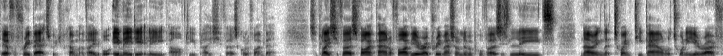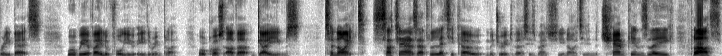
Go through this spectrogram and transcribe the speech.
they offer free bets which become available immediately after you place your first qualifying bet. So place your first £5 or €5 Euro pre match on Liverpool versus Leeds, knowing that £20 or €20 Euro free bets will be available for you either in play or across other games tonight, such as Atletico Madrid versus Manchester United in the Champions League, plus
